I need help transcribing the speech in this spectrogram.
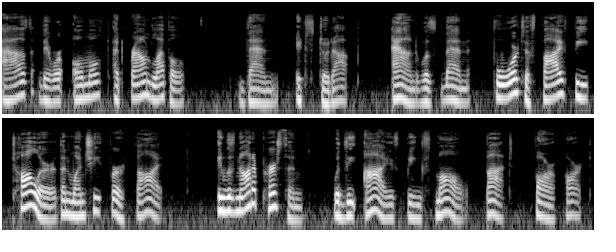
as they were almost at ground level. Then it stood up and was then four to five feet taller than when she first saw it. It was not a person, with the eyes being small but far apart.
